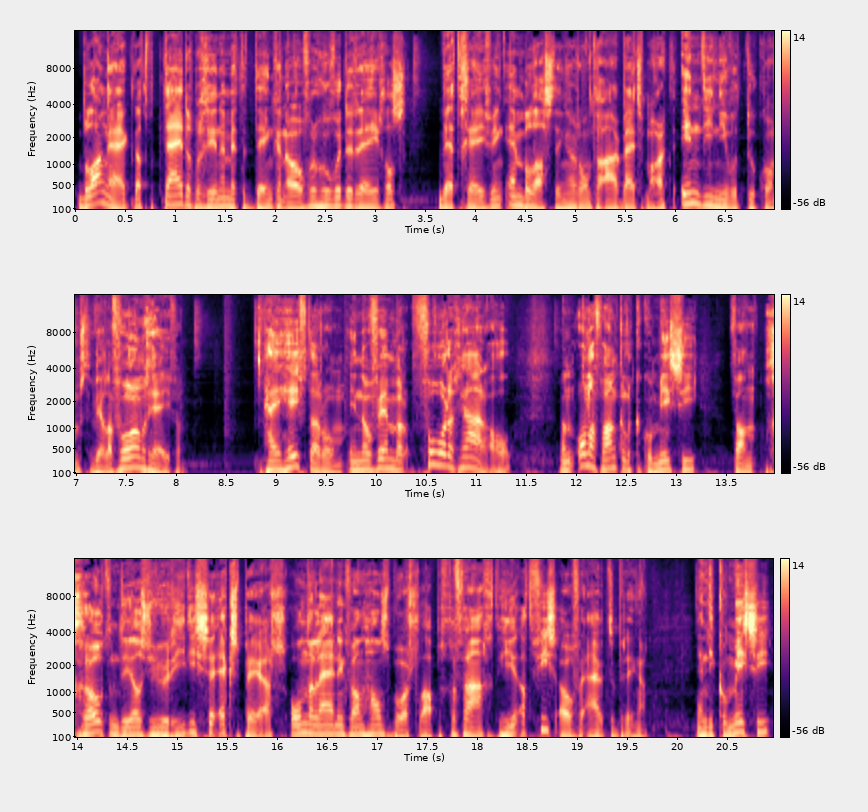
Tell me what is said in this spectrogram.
belangrijk dat we tijdig beginnen met te denken over hoe we de regels, wetgeving en belastingen rond de arbeidsmarkt in die nieuwe toekomst willen vormgeven. Hij heeft daarom in november vorig jaar al een onafhankelijke commissie van grotendeels juridische experts onder leiding van Hans Borslap gevraagd hier advies over uit te brengen. En die commissie,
